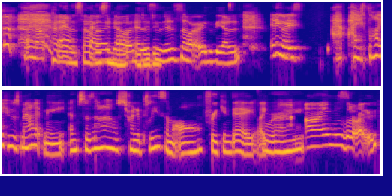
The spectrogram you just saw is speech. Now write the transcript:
I'm not cutting this out. This is no, not this edited. is not going to be edited. Anyways, I, I thought he was mad at me, and so then I was trying to please him all freaking day. Like right. I was like,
